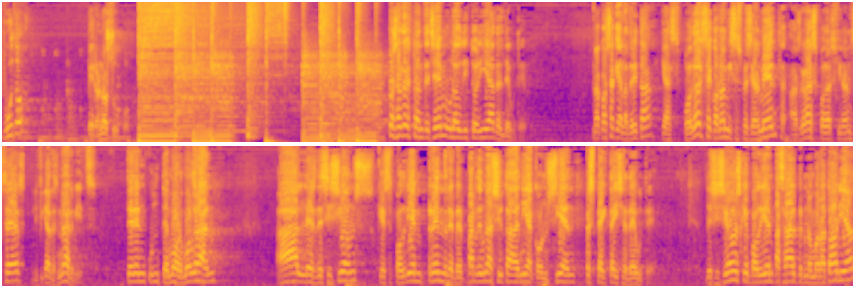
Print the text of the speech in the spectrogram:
pudo, pero no supo. Nosaltres plantegem una auditoria del deute. Una cosa que a la dreta, que als poders econòmics especialment, als grans poders financers, li fica dels nervis tenen un temor molt gran a les decisions que es podrien prendre per part d'una ciutadania conscient respecte a aquest deute. Decisions que podrien passar per una moratòria,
